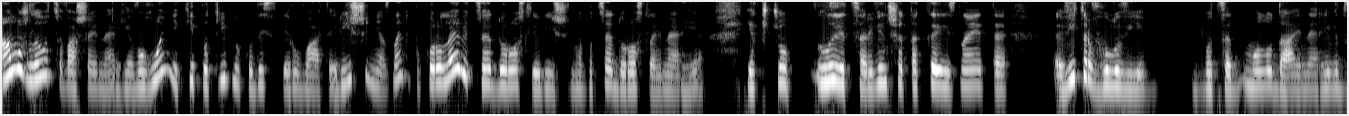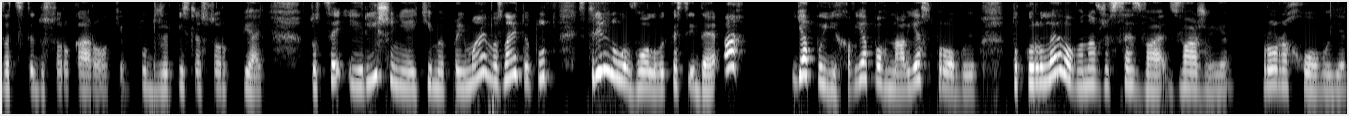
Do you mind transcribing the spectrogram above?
А можливо, це ваша енергія, вогонь, який потрібно кудись скерувати. Рішення, знаєте, по королеві це дорослі рішення, бо це доросла енергія. Якщо лицар, він ще такий, знаєте, вітер в голові, бо це молода енергія від 20 до 40 років, тут вже після 45, то це і рішення, які ми приймаємо. Знаєте, тут стрільнуло в голову якась ідея. А, я поїхав, я погнав, я спробую. То королева вона вже все зважує, прораховує.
